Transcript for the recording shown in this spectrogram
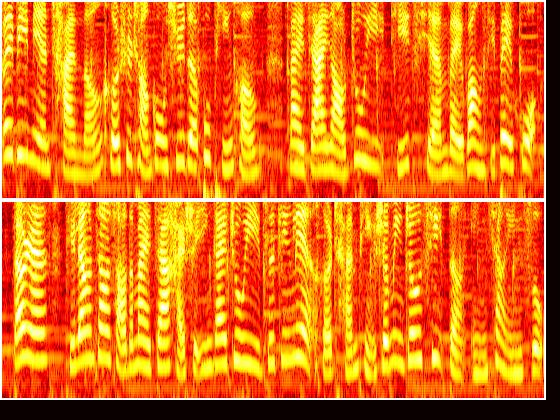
为避免产能和市场供需的不平衡，卖家要注意提前为旺季备货。当然，体量较小的卖家还是应该注意资金链和产品生命周期等影响因素，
